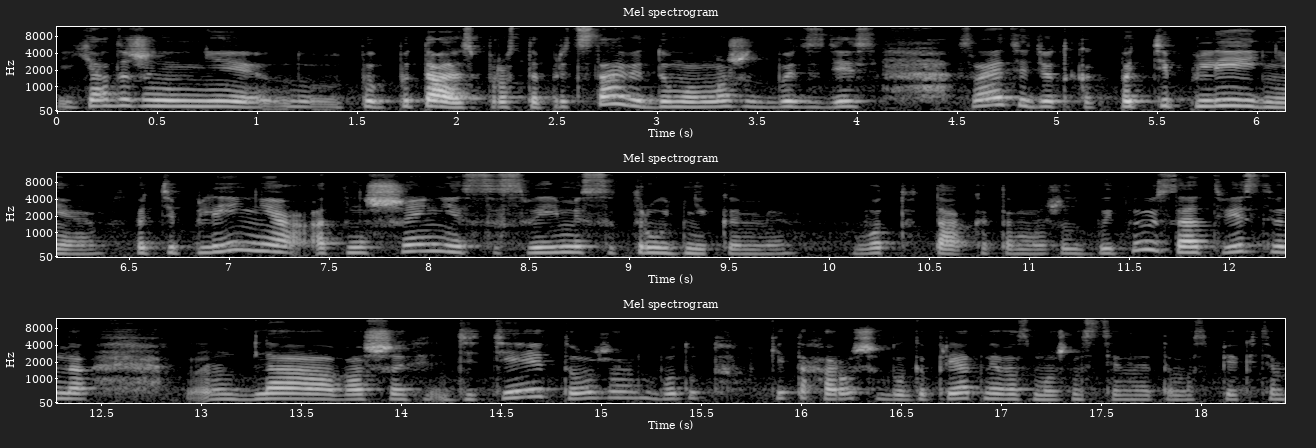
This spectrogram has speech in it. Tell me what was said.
я даже не ну, пытаюсь просто представить, думаю, может быть здесь, знаете, идет как потепление, потепление отношений со своими сотрудниками. Вот так это может быть. Ну и, соответственно, для ваших детей тоже будут какие-то хорошие, благоприятные возможности на этом аспекте.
